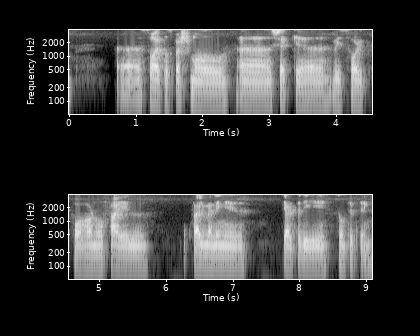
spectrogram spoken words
uh, svar på spørsmål, uh, sjekke hvis folk har noe feil, feilmeldinger, hjelpe de, sånn type ting.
